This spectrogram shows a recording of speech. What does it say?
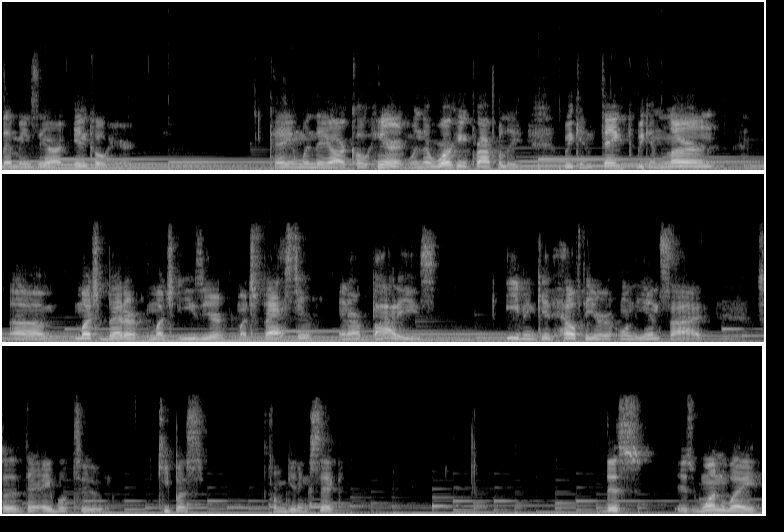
that means they are incoherent. Okay, and when they are coherent, when they're working properly, we can think, we can learn um, much better, much easier, much faster, and our bodies even get healthier on the inside so that they're able to keep us from getting sick. This is one way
